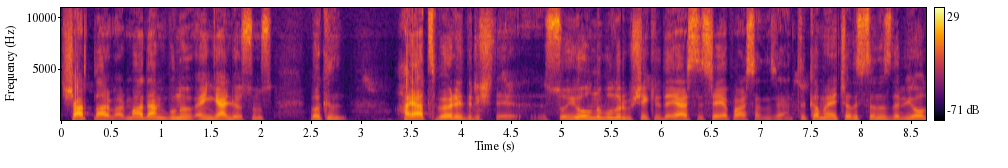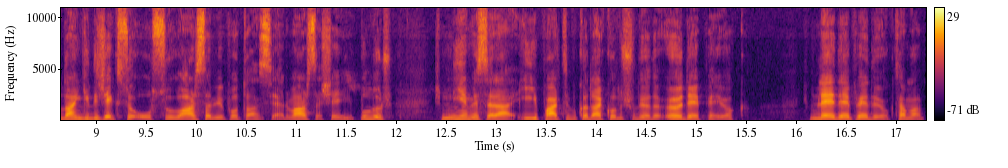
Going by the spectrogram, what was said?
şartlar var. Madem bunu engelliyorsunuz, bakın hayat böyledir işte. Su yolunu bulur bir şekilde eğer siz şey yaparsanız yani. Tıkamaya çalışsanız da bir yoldan gidecekse o su varsa bir potansiyel, varsa şey bulur. Şimdi niye mesela İyi Parti bu kadar konuşuluyor da ÖDP yok? Şimdi LDP de yok tamam.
